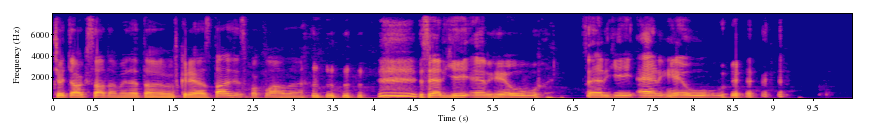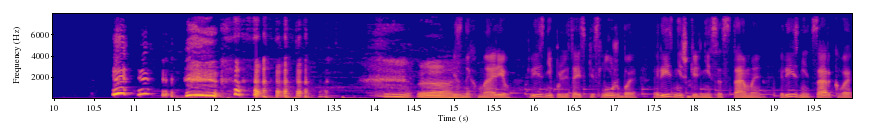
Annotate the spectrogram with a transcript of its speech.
Тетя Оксана мене там в кріостазіс поклала. Сергій РГУ. Сергій РГУ. Різних мерів, різні поліцейські служби, різні шкільні системи, різні церкви,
